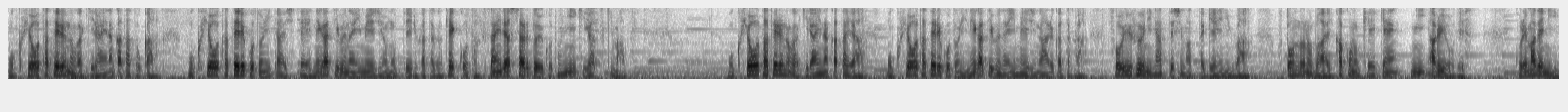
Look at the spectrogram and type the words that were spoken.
目標を立てるのが嫌いな方とか目標を立てることに対してネガティブなイメージを持っている方が結構たくさんいらっしゃるということに気がつきます。目標を立てるのが嫌いな方や目標を立てることにネガティブなイメージのある方がそういうふうになってしまった原因はとんどの場合過去の経験にあるようです。これまでに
